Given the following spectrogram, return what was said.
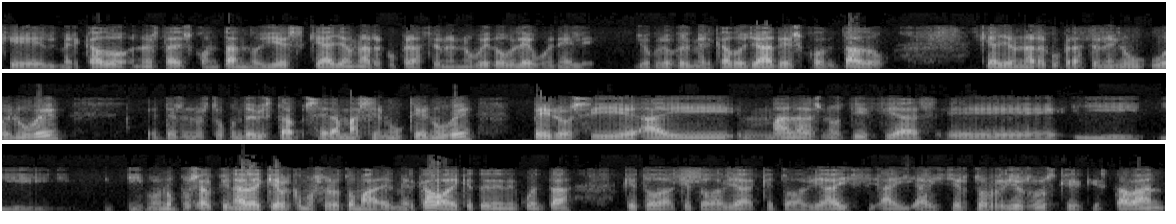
que, el mercado no está descontando y es que haya una recuperación en W o en L. Yo creo que el mercado ya ha descontado que haya una recuperación en U o en V desde nuestro punto de vista será más en U que en V, pero si hay malas noticias eh, y, bueno, pues al final hay que ver cómo se lo toma el mercado. Hay que tener en cuenta que, que todavía, que todavía hay, hay, ciertos riesgos que, que estaban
